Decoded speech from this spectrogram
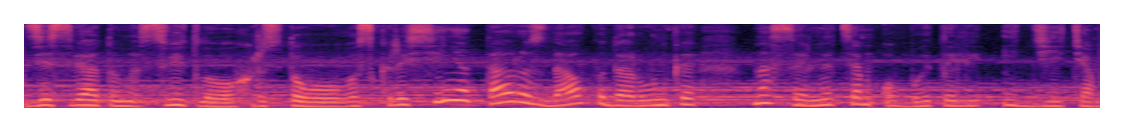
зі святом світлого Христового Воскресіння та роздав подарунки насельницям обителі і дітям.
